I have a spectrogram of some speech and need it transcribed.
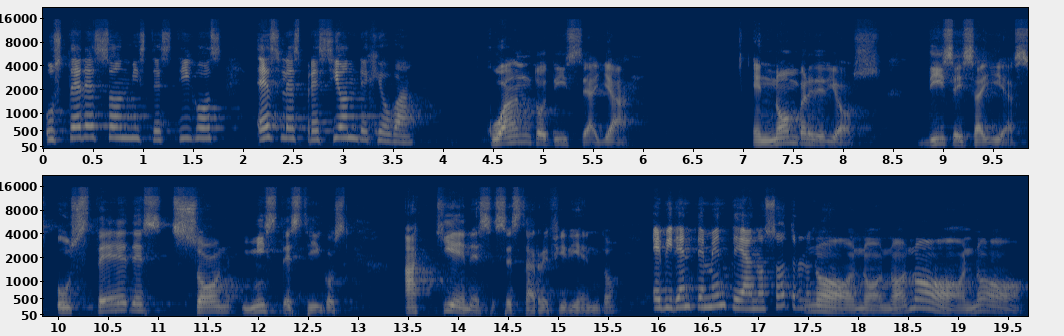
Ustedes son mis testigos, es la expresión de Jehová. Cuando dice allá, en nombre de Dios, dice Isaías, ustedes son mis testigos, ¿a quiénes se está refiriendo? Evidentemente a nosotros los No, no, no, no, no.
